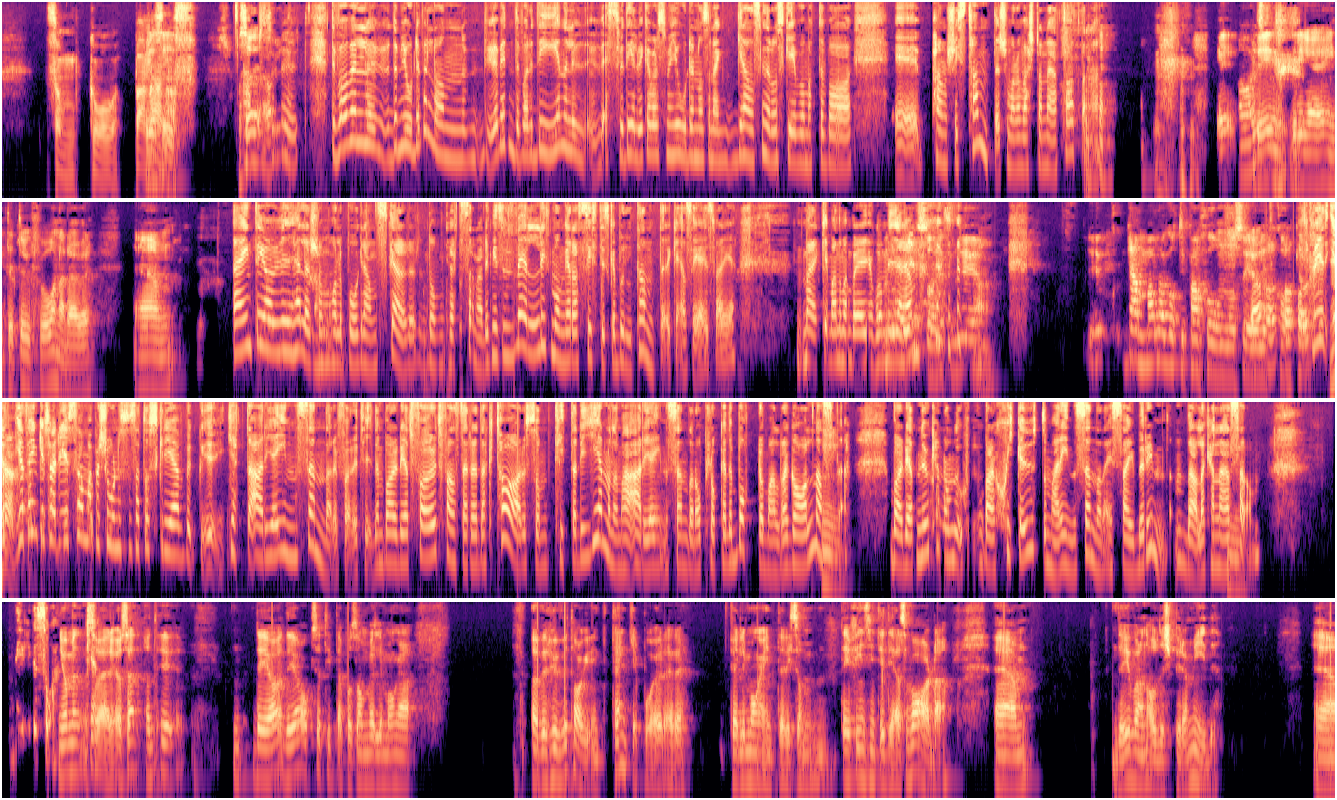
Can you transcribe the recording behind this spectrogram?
som går bananas. Precis. Så, Absolut. Det var väl, de gjorde väl någon, jag vet inte, var det DN eller SvD, vilka var det som gjorde någon sån här granskning där de skrev om att det var eh, punchistanter som var de värsta näthatarna? det, är, det är jag inte ett dugg förvånad över. Um, Nej, inte jag vi heller som håller på och granskar de kretsarna. Det finns väldigt många rasistiska bulltanter kan jag säga i Sverige. Märker man när man börjar jobba med IRM. Gammal har gått i pension och så är det ja, lite kortare. Men jag, jag, tänker så här, det är samma personer som satt och skrev eh, jättearga insändare förr i tiden. Bara det att förut fanns det en redaktör som tittade igenom de här arga insändarna och plockade bort de allra galnaste. Mm. Bara det att nu kan de bara skicka ut de här insändarna i cyberrymden där alla kan läsa mm. dem. Det är lite så. Ja, men okay. så är det. Och sen, det, jag, det jag också tittar på som väldigt många överhuvudtaget inte tänker på är det väldigt många inte liksom, det finns inte i deras vardag. Um, det är ju vår ålderspyramid.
